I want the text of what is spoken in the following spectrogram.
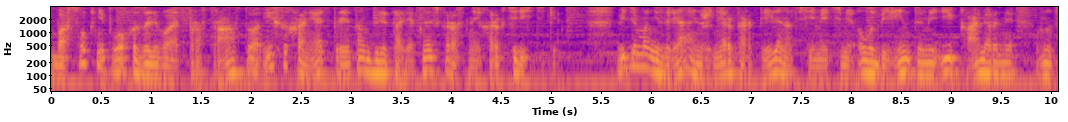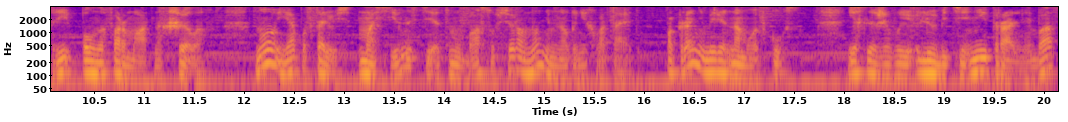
Басок неплохо заливает пространство и сохраняет при этом великолепные скоростные характеристики. Видимо, не зря инженеры корпели над всеми этими лабиринтами и камерами внутри полноформатных шеллов. Но я повторюсь, массивности этому басу все равно немного не хватает. По крайней мере, на мой вкус. Если же вы любите нейтральный бас,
